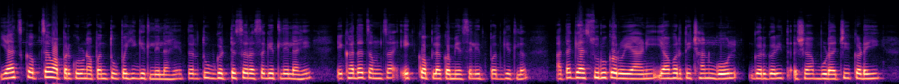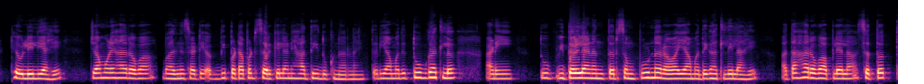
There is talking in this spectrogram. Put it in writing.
याच कपचा वापर करून आपण तूपही घेतलेलं आहे. तर तूप घट्टसर असं घेतलेलं आहे. एखादा चमचा एक कपला कमी असेल इतपत घेतलं. आता गॅस सुरू करूया आणि यावरती छान गोल गरगरीत अशा बुडाची कढई ठेवलेली आहे. ज्यामुळे हा रवा भाजण्यासाठी अगदी पटापट सरकेल आणि हातही दुखणार नाही. तर यामध्ये तूप घातलं आणि तूप वितळल्यानंतर संपूर्ण रवा यामध्ये घातलेला आहे. आता हा रवा आपल्याला सतत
